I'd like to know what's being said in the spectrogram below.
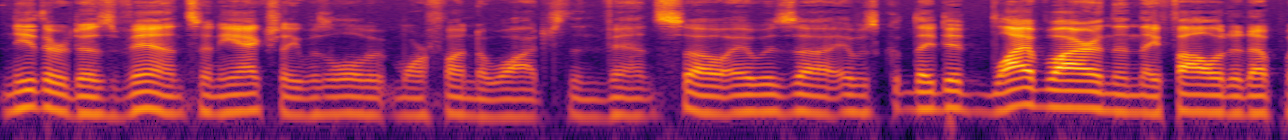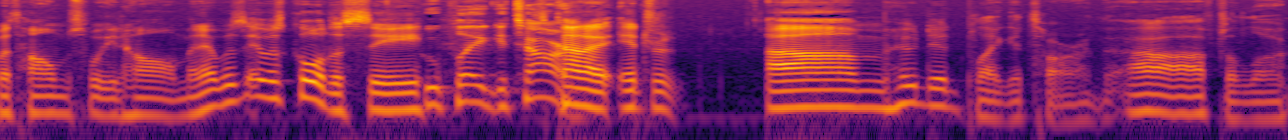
neither does Vince and he actually was a little bit more fun to watch than Vince. So it was uh it was they did live wire and then they followed it up with home sweet home and it was it was cool to see. Who played guitar? kind of inter- um who did play guitar? I'll have to look.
